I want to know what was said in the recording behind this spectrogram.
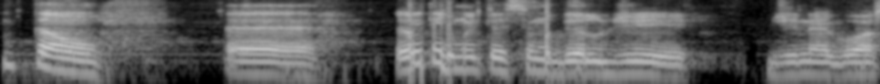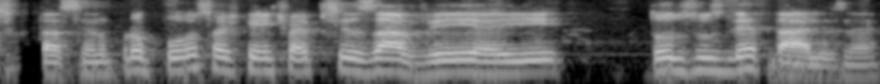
Então, é, eu entendi muito esse modelo de, de negócio que está sendo proposto. Acho que a gente vai precisar ver aí todos os detalhes, né?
